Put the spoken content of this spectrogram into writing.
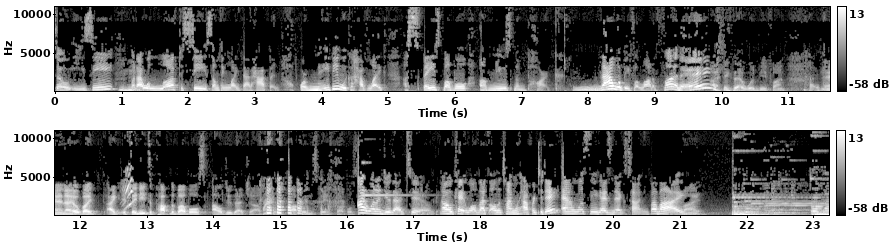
so easy, but I would love to see something like that happen. Or maybe we could have like a space bubble amusement park. Ooh. That would be for a lot of fun, eh? I think that would be fun, and I hope I, I if they need to pop the bubbles, I'll do that job. I'll pop in space bubbles. I want to do that too. Okay, well, that's all the time we have for today, and we'll see you guys next time. Bye bye. Bye.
